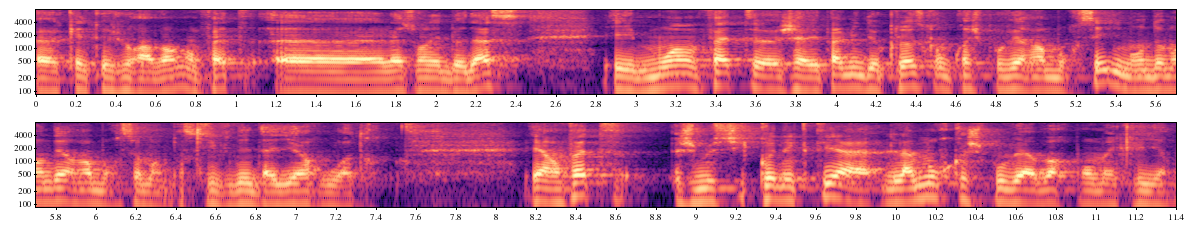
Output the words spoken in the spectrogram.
euh, quelques jours avant, en fait, euh, la journée de l'audace. Et moi, en fait, euh, j'avais pas mis de clause comme quoi je pouvais rembourser. Ils m'ont demandé un remboursement parce qu'ils venaient d'ailleurs ou autre. Et en fait, je me suis connecté à l'amour que je pouvais avoir pour mes clients.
